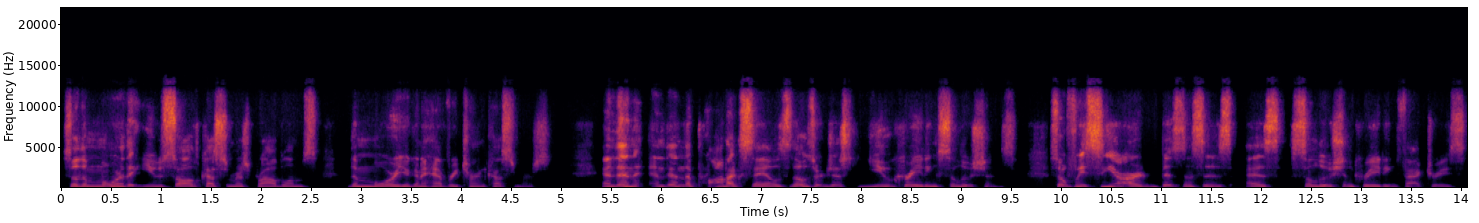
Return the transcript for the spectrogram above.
So the more that you solve customers' problems, the more you're going to have return customers. And then and then the product sales, those are just you creating solutions. So if we see our businesses as solution creating factories,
